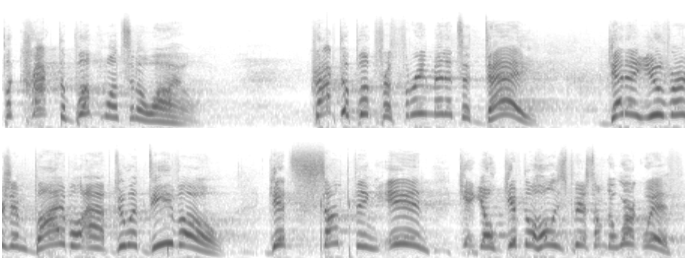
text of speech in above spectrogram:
but crack the book once in a while. Crack the book for three minutes a day. Get a YouVersion Bible app. Do a Devo. Get something in. Get, yo, give the Holy Spirit something to work with.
